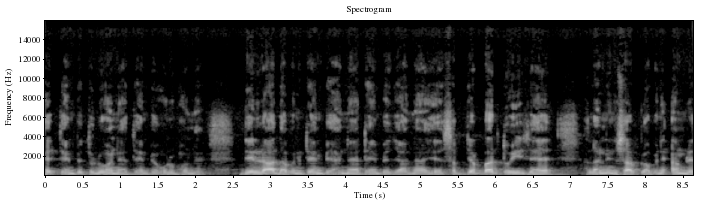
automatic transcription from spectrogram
ہے، ٹائم پہ طلوع ہونا ہے، ٹائم پہ غروب ہونا ہے۔ دن رات اپنے ٹائم پہ آنا ہے ٹائم پہ جانا ہے یہ سب جبر تو ہی سے ہے۔ اللہ نے صاحب کو اپنے امر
